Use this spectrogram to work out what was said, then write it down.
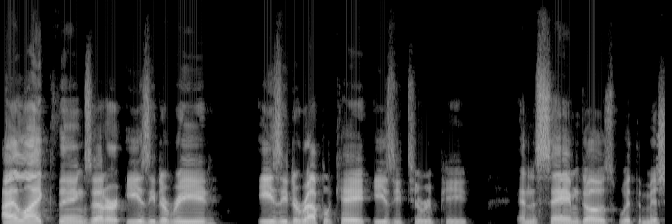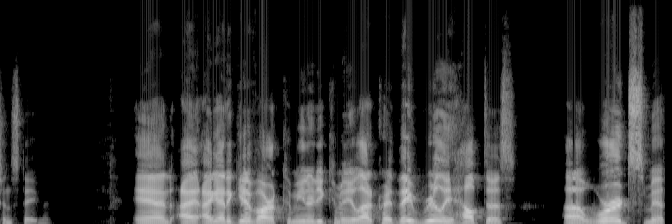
I like things that are easy to read, easy to replicate, easy to repeat. And the same goes with the mission statement. And I, I got to give our community committee a lot of credit. They really helped us uh, wordsmith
